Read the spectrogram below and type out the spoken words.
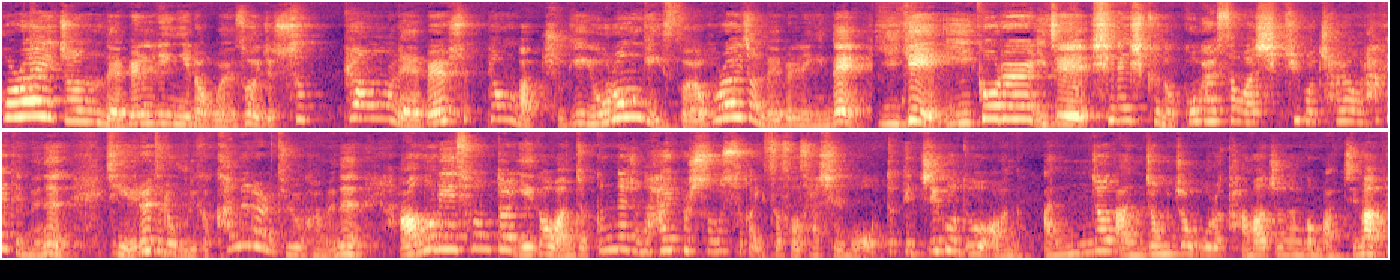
호라이존 레벨링이라고 해서 이제 수평 레벨, 수평 맞추기 요런 게 있어요. 호라이존 레벨링인데 이게 이거를 이제 실행시켜 놓고 활성화 시키고 촬영을 하게 되면은 이제 예를 들어 우리가 카메라를 들고 가면은 아무리 손떨 얘가 완전 끝내주는 하이퍼 스무스가 있어서 사실 뭐 어떻게 찍어도 안- 안전 안정적으로 담아주는 건 맞지만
